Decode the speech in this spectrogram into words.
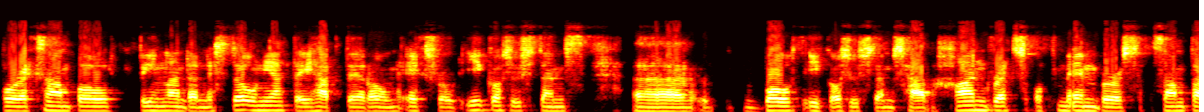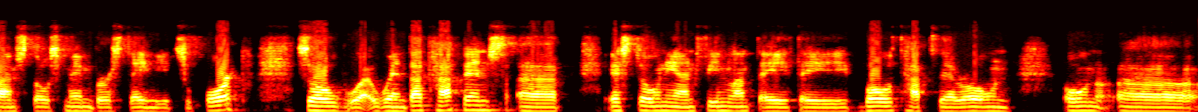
for example, Finland and Estonia, they have their own X-Road ecosystems. Uh, both ecosystems have hundreds of members. Sometimes those members, they need support. So when that happens, uh, Estonia and Finland, they, they both have their own own uh,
